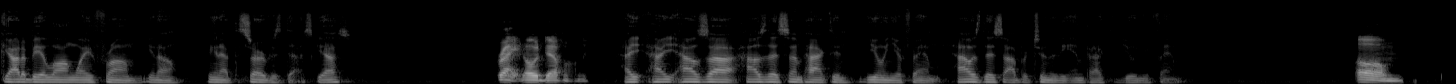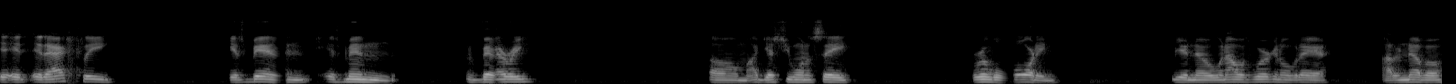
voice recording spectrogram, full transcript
got to be a long way from, you know, being at the service desk, yes? Right. Oh, definitely. How, how, how's, uh, how's this impacted you and your family? How has this opportunity impacted you and your family? Um, it, it actually, it's been, it's been very, um, I guess you want to say rewarding. You know, when I was working over there, I'd have never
